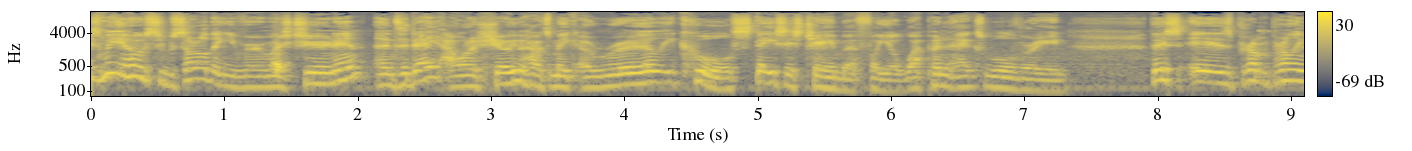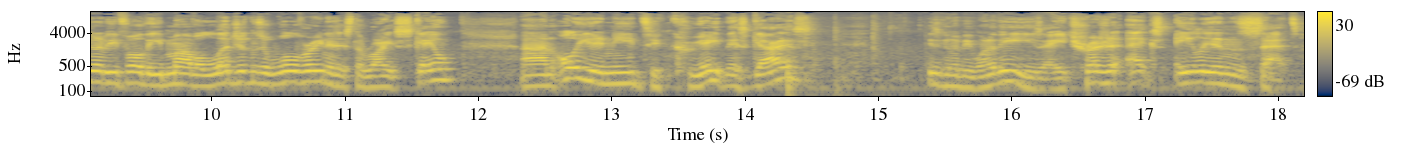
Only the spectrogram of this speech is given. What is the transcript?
guys, me host SuperSorrell, thank you very much for tuning in, and today I want to show you how to make a really cool stasis chamber for your Weapon X Wolverine. This is probably going to be for the Marvel Legends of Wolverine as it's the right scale, and all to need to create this, guys, is going to be one of these, a Treasure X Aliens set.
